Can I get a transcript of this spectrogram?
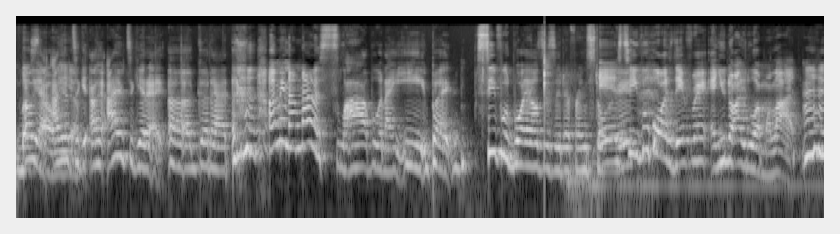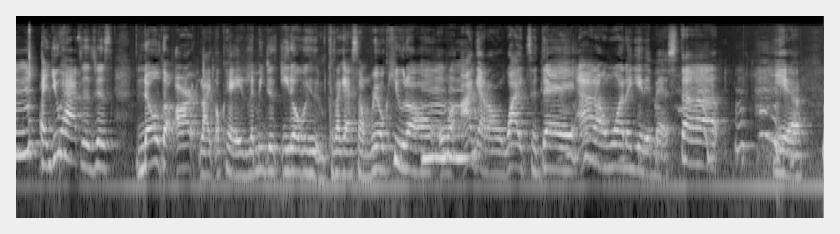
But oh yeah, so, I have yeah. to get. I, I have to get uh, good at. I mean, I'm not a slob when I eat, but seafood boils is a different story. And seafood boy is different, and you know I do them a lot. Mm-hmm. And you have to just know the art. Like, okay, let me just eat over here because I got some real cute on, or I got on white today. I don't want to get it messed up. Yeah.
